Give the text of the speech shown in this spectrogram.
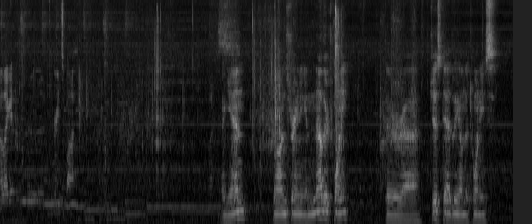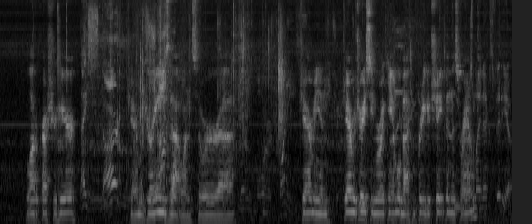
I like it. Great spot. Again, Ron's draining another 20. They're uh, just deadly on the 20s. A lot of pressure here. Nice start. Jeremy drains that one, so we're uh, Jeremy and Jeremy Tracy and Roy Campbell back in pretty good shape in this That's round. my next video.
